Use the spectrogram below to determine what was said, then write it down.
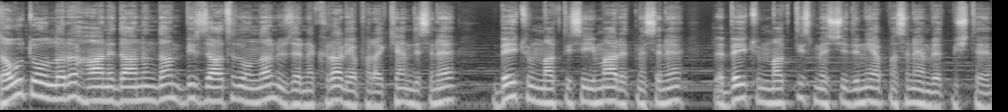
Davutoğulları hanedanından bir zatı da onların üzerine kral yaparak kendisine Beytül Makdis'i imar etmesini ve Beytül Makdis mescidini yapmasını emretmişti.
